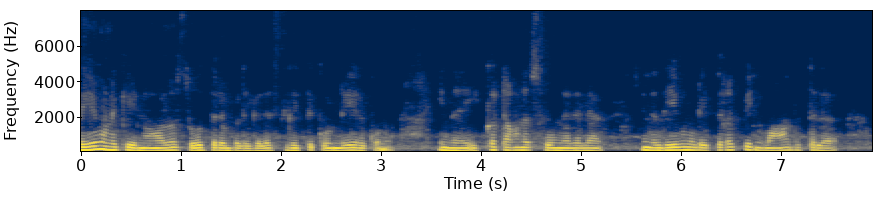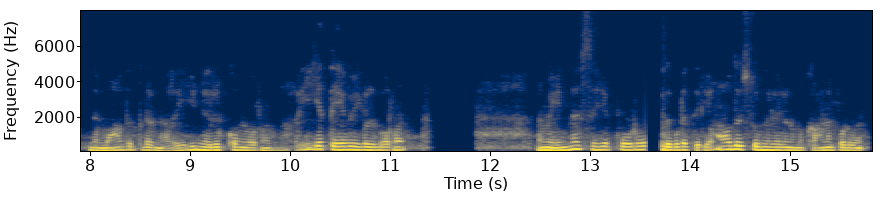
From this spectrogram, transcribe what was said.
தேவனுக்கு என்னாலும் சோத்திர பலிகளை செலுத்தி கொண்டே இருக்கணும். இந்த இக்கட்டான சூழ்நிலையில் இந்த தேவனுடைய பிறப்பின் மாதத்தில் இந்த மாதத்தில் நிறைய நெருக்கம் வரும் நிறைய தேவைகள் வரும். நம்ம என்ன செய்ய போகிறோம் அது கூட தெரியாத சூழ்நிலையில் நம்ம காணப்படுவோம்.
